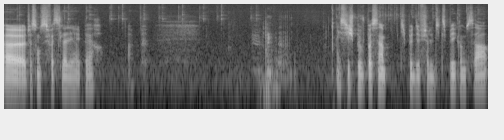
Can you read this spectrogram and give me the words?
Euh, de toute façon, c'est facile à les repérer. Ici, je peux vous passer un petit peu de fioles d'XP comme ça.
